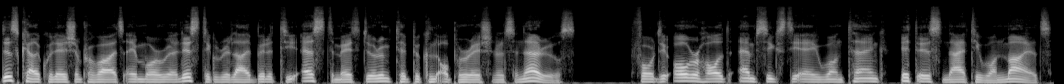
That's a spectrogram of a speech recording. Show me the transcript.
This calculation provides a more realistic reliability estimate during typical operational scenarios. For the overhauled M60A1 tank, it is 91 miles.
